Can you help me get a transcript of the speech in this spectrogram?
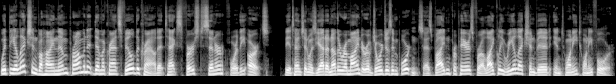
With the election behind them, prominent Democrats filled the crowd at Tech's Ferst Center for the Arts. The attention was yet another reminder of Georgia's importance as Biden prepares for a likely re-election bid in 2024.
